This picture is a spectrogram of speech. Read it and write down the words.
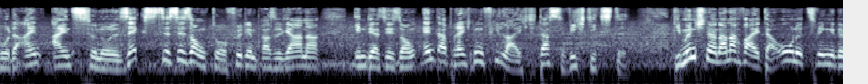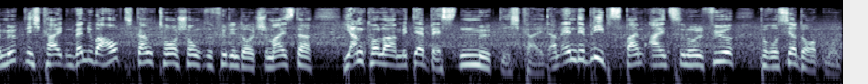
wurde ein 1 zu 0. Sechstes Saisontor für den Brasilianer in der Saison. Endabrechnung vielleicht das Wichtigste. Die Münchner danach weiter, ohne zwingende Möglichkeiten. Wenn überhaupt, dann Torchancen für den deutschen Meister. Jan Koller mit der besten Möglichkeit. Am Ende blieb es beim 1 0 für Borussia Dortmund.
